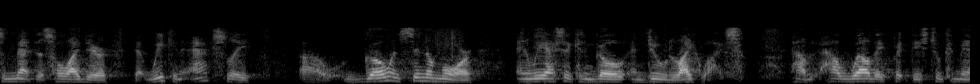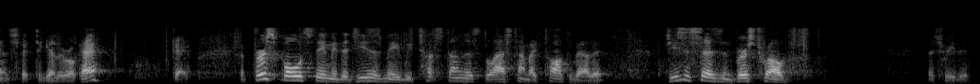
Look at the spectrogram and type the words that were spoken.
cement this whole idea that we can actually uh, go and sin no more, and we actually can go and do likewise. How, how well they fit these two commands fit together, okay? Okay. The first bold statement that Jesus made, we touched on this the last time I talked about it. Jesus says in verse 12, Let's read it.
